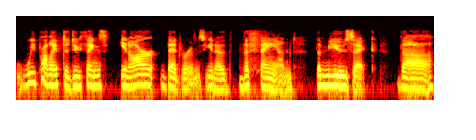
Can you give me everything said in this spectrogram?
we probably have to do things in our bedrooms, you know, the fan, the music, the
